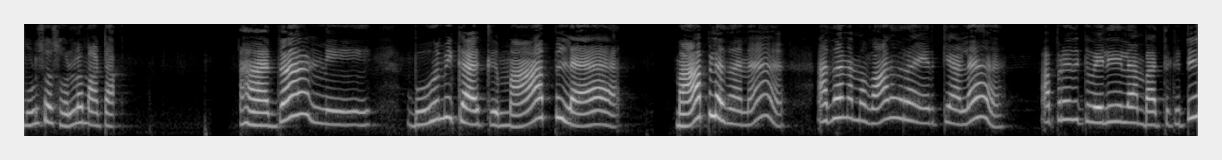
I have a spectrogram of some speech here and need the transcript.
முழுசா சொல்ல மாட்டான் அதான் நீ பூமிகாக்கு மாப்பிள்ள மாப்பிள்ள தானே அதான் நம்ம வானவரம் இருக்கால அப்புறம் இதுக்கு வெளியெல்லாம் பார்த்துக்கிட்டு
